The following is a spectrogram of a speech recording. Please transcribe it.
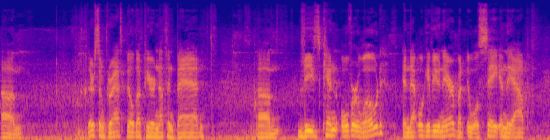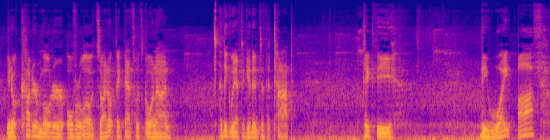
um, there's some grass buildup here, nothing bad. Um, these can overload and that will give you an error, but it will say in the app you know, cutter motor overload. So I don't think that's what's going on. I think we have to get into the top, take the the white off.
